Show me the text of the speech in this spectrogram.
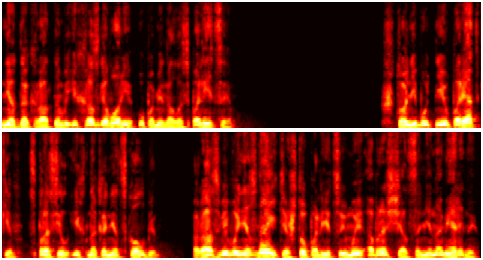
неоднократно в их разговоре упоминалась полиция. «Что-нибудь не в порядке?» — спросил их, наконец, Колби. «Разве вы не знаете, что в полицию мы обращаться не намерены?»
